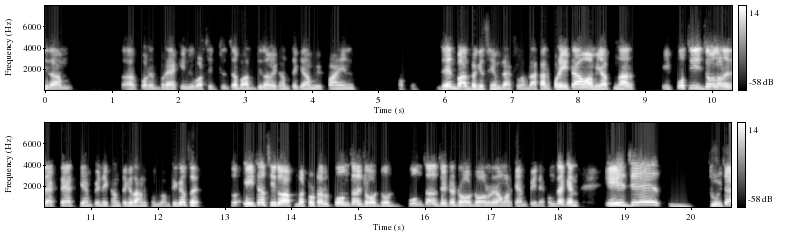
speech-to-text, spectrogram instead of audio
দিলাম, তারপরে ব্র্যাক ইউনিভার্সিটিটা বাদ দিলাম, এখান থেকে আমি ফাইন ওকে দেন বাদ বাকি সেম রাখলাম, রাখার পরে এটাও আমি আপনার এই পঁচিশ ডলারের একটা অ্যাড ক্যাম্পেইন এখান থেকে রান করলাম, ঠিক আছে? তো এইটা ছিল আপনার টোটাল পঞ্চাশ পঞ্চাশ যেটা ডলারের আমার ক্যাম্পেইন এখন দেখেন, এই যে দুইটা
